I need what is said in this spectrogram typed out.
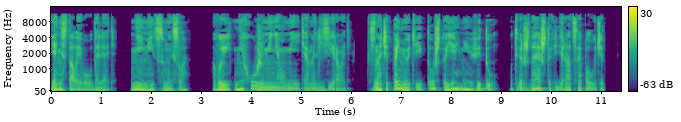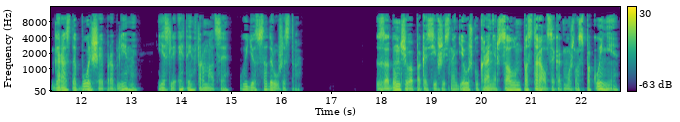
Я не стала его удалять. Не имеет смысла. Вы не хуже меня умеете анализировать. Значит, поймете и то, что я имею в виду, утверждая, что Федерация получит гораздо большие проблемы, если эта информация уйдет в Содружество. Задумчиво покосившись на девушку, Кранер Салун постарался как можно спокойнее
